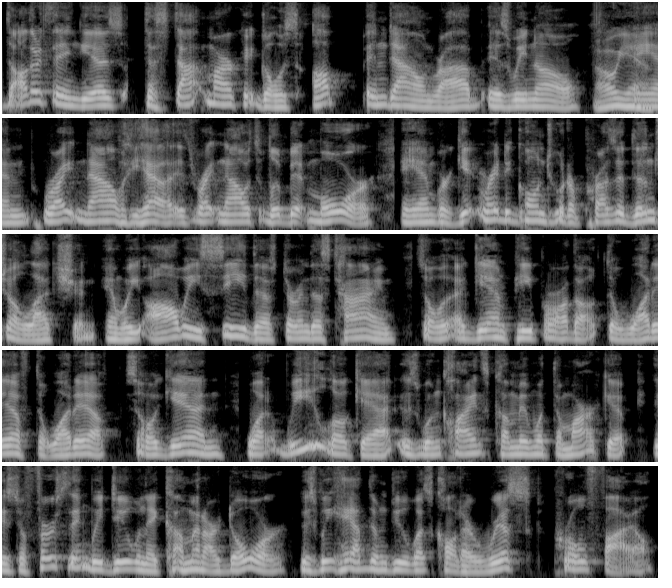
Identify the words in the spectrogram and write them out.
The other thing is the stock market goes up and down, Rob, as we know. Oh yeah. And right now, yeah, it's right now it's a little bit more. And we're getting ready to go into a presidential election. And we always see this during this time. So again, people are the, the what if, the what if. So again, what we look at is when clients come in with the market, is the first thing we do when they come in our door is we have them do what's called a risk profile.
